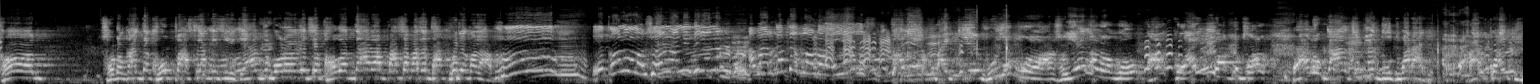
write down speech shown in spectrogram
শোন ছোট কালতে খুব এখন তুই বড় হয়ে গেছে খবরদার আর পাশে পাশে থাকবি না গলা হুম মুসলমানি দিল না আমার কাছে বড় হইয়া তাহলে পাইকে ভুলে বয়স হয়ে গেল গো। আর কয় কি অত ফল? এখন গাল চিপলে দুধ বাড়ায়। আর কয় কি? এই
